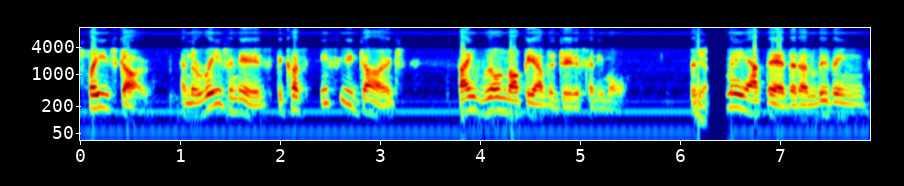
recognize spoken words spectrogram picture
please go. And the reason is because if you don't, they will not be able to do this anymore. Many out there that are living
